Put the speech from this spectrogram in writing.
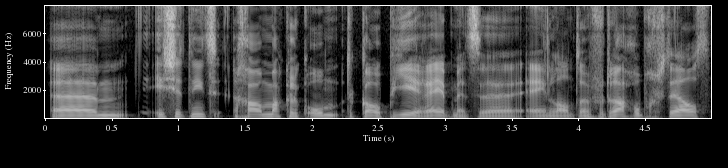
Um, is het niet gewoon makkelijk om te kopiëren? Je hebt met één land een verdrag opgesteld.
